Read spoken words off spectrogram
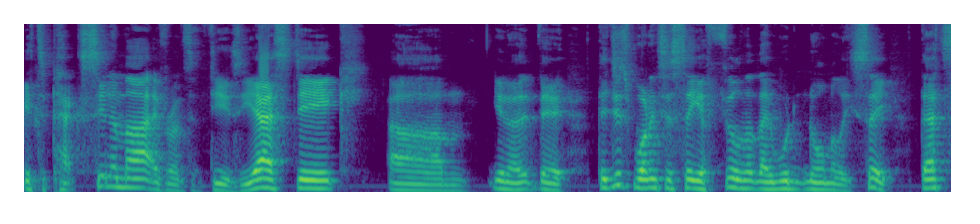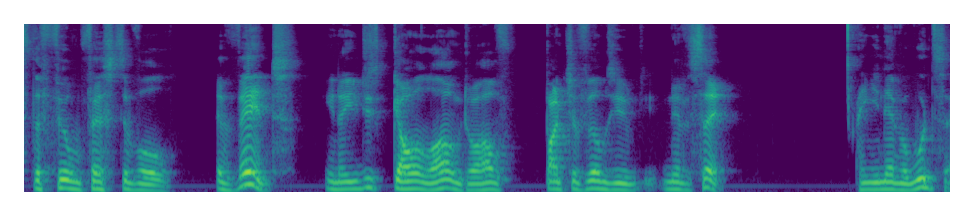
it's a packed cinema, everyone's enthusiastic. Um, you know, they're they're just wanting to see a film that they wouldn't normally see. That's the film festival event. You know, you just go along to a whole bunch of films you've never seen, and you never would see.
